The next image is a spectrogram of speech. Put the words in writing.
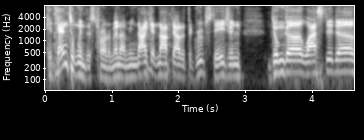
contend to win this tournament. I mean, not get knocked out at the group stage, and Dunga lasted uh,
